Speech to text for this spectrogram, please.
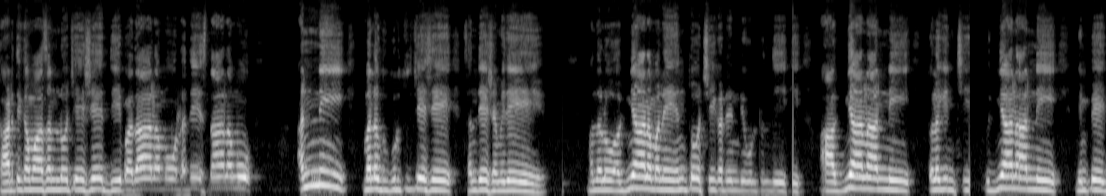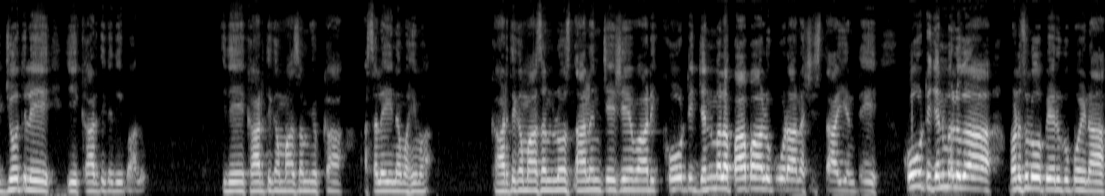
కార్తీక మాసంలో చేసే దీపదానము నదీ స్నానము అన్నీ మనకు గుర్తు చేసే సందేశం ఇదే. మనలో అజ్ఞానం అనే ఎంతో చీకటి నిండి ఉంటుంది. ఆ అజ్ఞానాన్ని తొలగించి విజ్ఞానాన్ని నింపే జ్యోతులే ఈ కార్తీక దీపాలు. ఇదే కార్తీక మాసం యొక్క అసలైన మహిమ. కార్తీక మాసంలో స్నానం చేసేవాడి కోటి జన్మల పాపాలు కూడా నశిస్తాయి అంటే కోటి జన్మలుగా మనసులో పేరుకుపోయిన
